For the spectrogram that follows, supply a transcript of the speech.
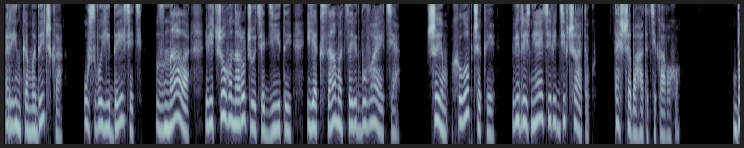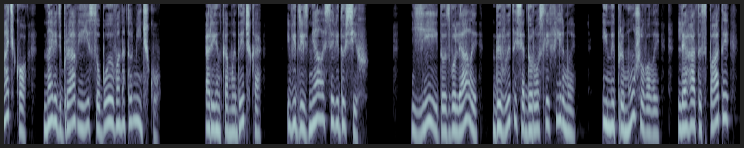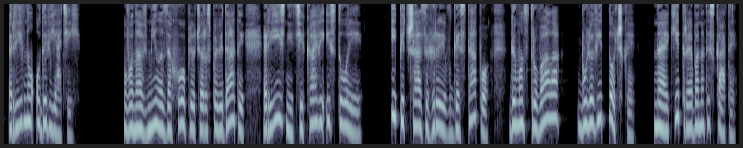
Рінка медичка у свої десять знала, від чого народжуються діти і як саме це відбувається, чим хлопчики відрізняються від дівчаток та ще багато цікавого. Батько навіть брав її з собою в анатомічку. Рінка медичка відрізнялася від усіх, їй дозволяли дивитися дорослі фільми і не примушували лягати спати рівно о дев'ятій. Вона вміла захоплююче розповідати різні цікаві історії і під час гри в гестапо демонструвала бульові точки, на які треба натискати.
